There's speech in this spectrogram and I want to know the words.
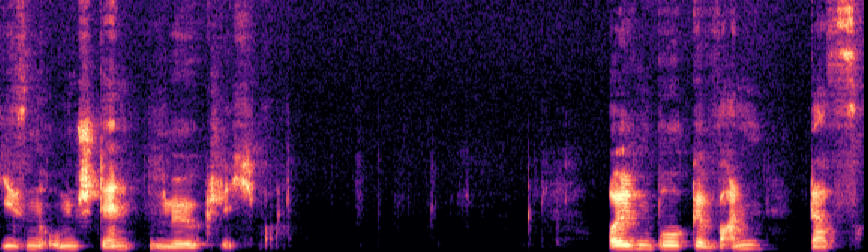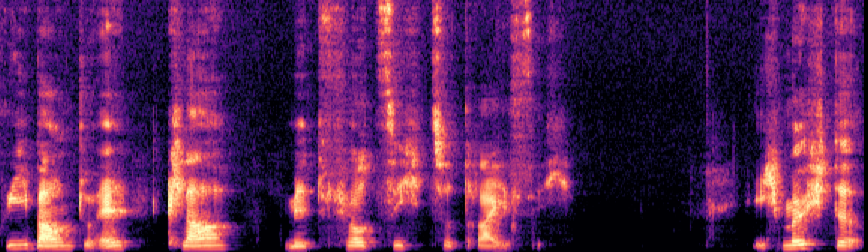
diesen Umständen möglich war. Oldenburg gewann das Rebound-Duell klar mit 40 zu 30. Ich möchte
